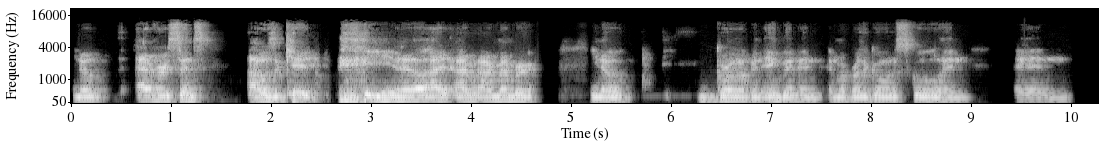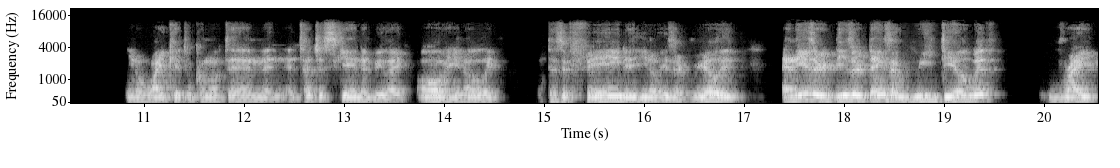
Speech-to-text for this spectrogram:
You know, ever since I was a kid. you know, I, I, I remember, you know, growing up in England and, and my brother going to school and and you know white kids will come up to him and, and touch his skin and be like, oh, you know, like does it fade? You know, is it real? And these are these are things that we deal with right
